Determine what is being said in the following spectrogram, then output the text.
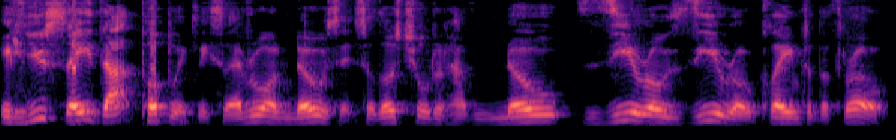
if you say that publicly so everyone knows it, so those children have no zero, zero claim to the throne,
